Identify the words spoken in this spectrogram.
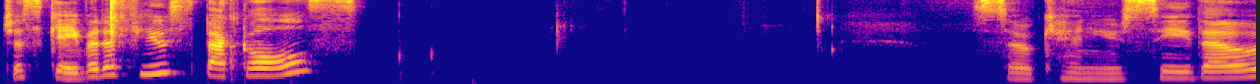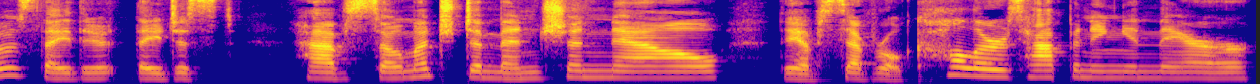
Just gave it a few speckles. So can you see those? They, they just have so much dimension now. They have several colors happening in there,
